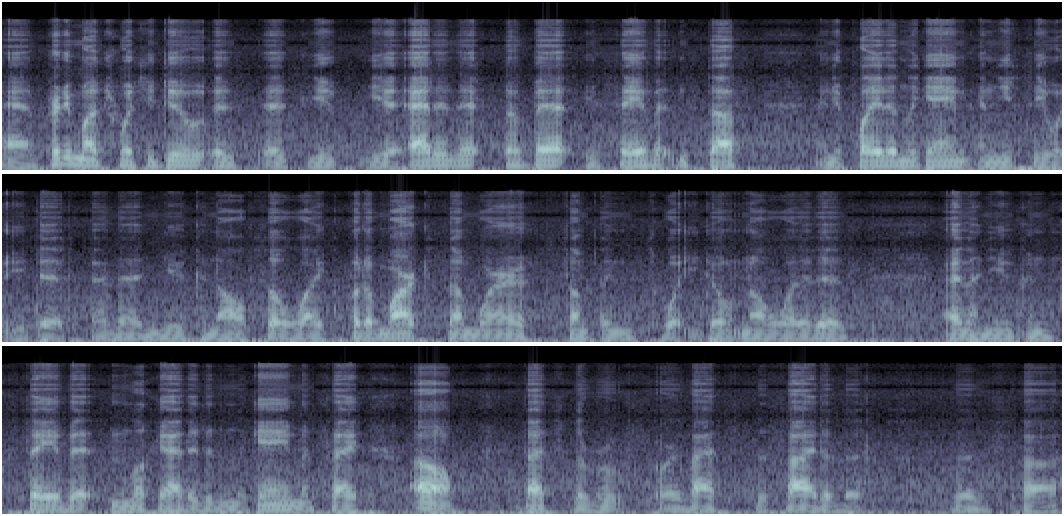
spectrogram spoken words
And pretty much what you do is, is you you edit it a bit you save it and stuff and you play it in the game and you see what you did. And then you can also like put a mark somewhere if something's what you don't know what it is. And then you can save it and look at it in the game and say oh that's the roof or that's the side of the the uh,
